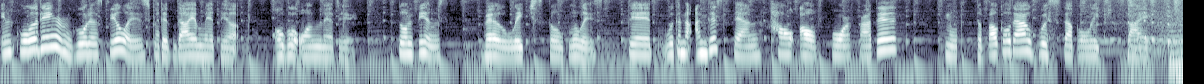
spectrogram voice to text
including golden pillars with a diameter over 1 meter. Stone beams, very rich stone pillars, that we're gonna understand how our forefathers built the pagoda with the village side.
